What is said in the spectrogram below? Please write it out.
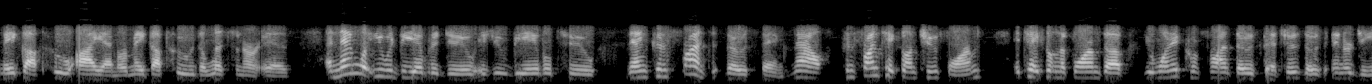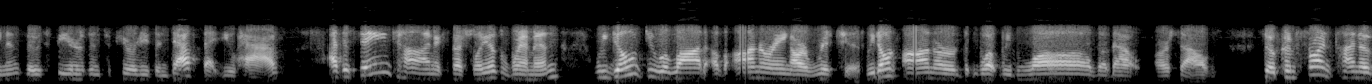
make up who I am or make up who the listener is. And then what you would be able to do is you would be able to then confront those things. Now, confront takes on two forms. It takes on the forms of you want to confront those bitches, those inner demons, those fears, insecurities, and doubts that you have. At the same time, especially as women, we don't do a lot of honoring our riches. We don't honor what we love about ourselves. So confront kind of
